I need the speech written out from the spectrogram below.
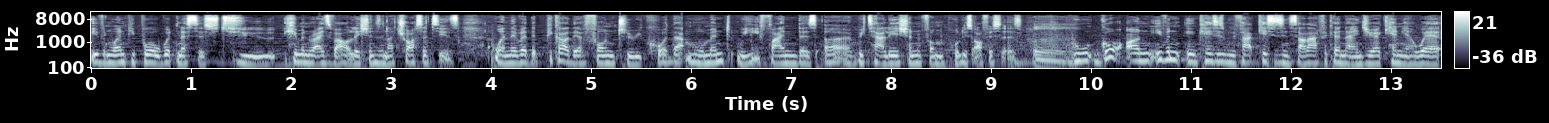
even when people are witnesses to human rights violations and atrocities, whenever they pick out their phone to record that moment, we find there's a retaliation from police officers who go on even in cases we've had cases in South Africa, Nigeria, Kenya, where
